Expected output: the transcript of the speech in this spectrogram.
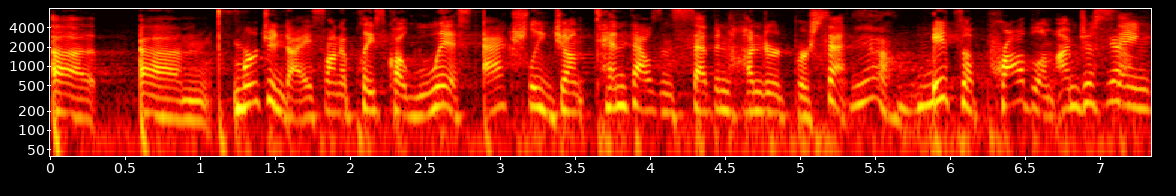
uh, um, merchandise on a place called Lyst actually jumped 10,700%. Yeah. Mm-hmm. It's a problem. I'm just yeah. saying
